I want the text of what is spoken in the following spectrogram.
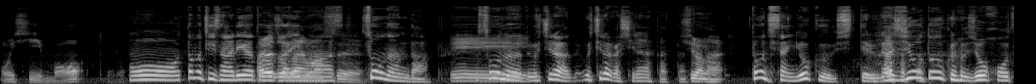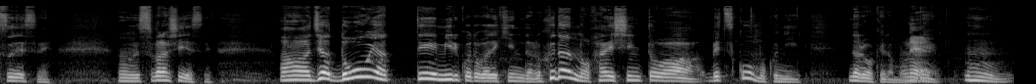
美味しい棒。おおともちーさんありがとうございます。ます。そうなんだ、えー。そうなんだ。ってうちらうちらが知らなかった知らない。ともちさんよく知ってるラジオトークの情報通ですね。うん素晴らしいですね。ああじゃあどうやって見ることができるんだろう。普段の配信とは別項目になるわけだもんね。ねうん。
